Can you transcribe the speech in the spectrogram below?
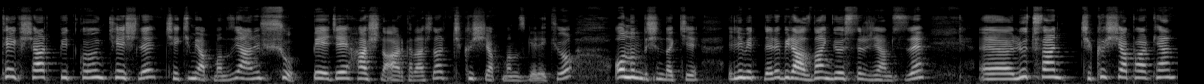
Tek şart Bitcoin Cash ile çekim yapmanız. Yani şu BCH ile arkadaşlar çıkış yapmanız gerekiyor. Onun dışındaki limitleri birazdan göstereceğim size. Ee, lütfen çıkış yaparken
